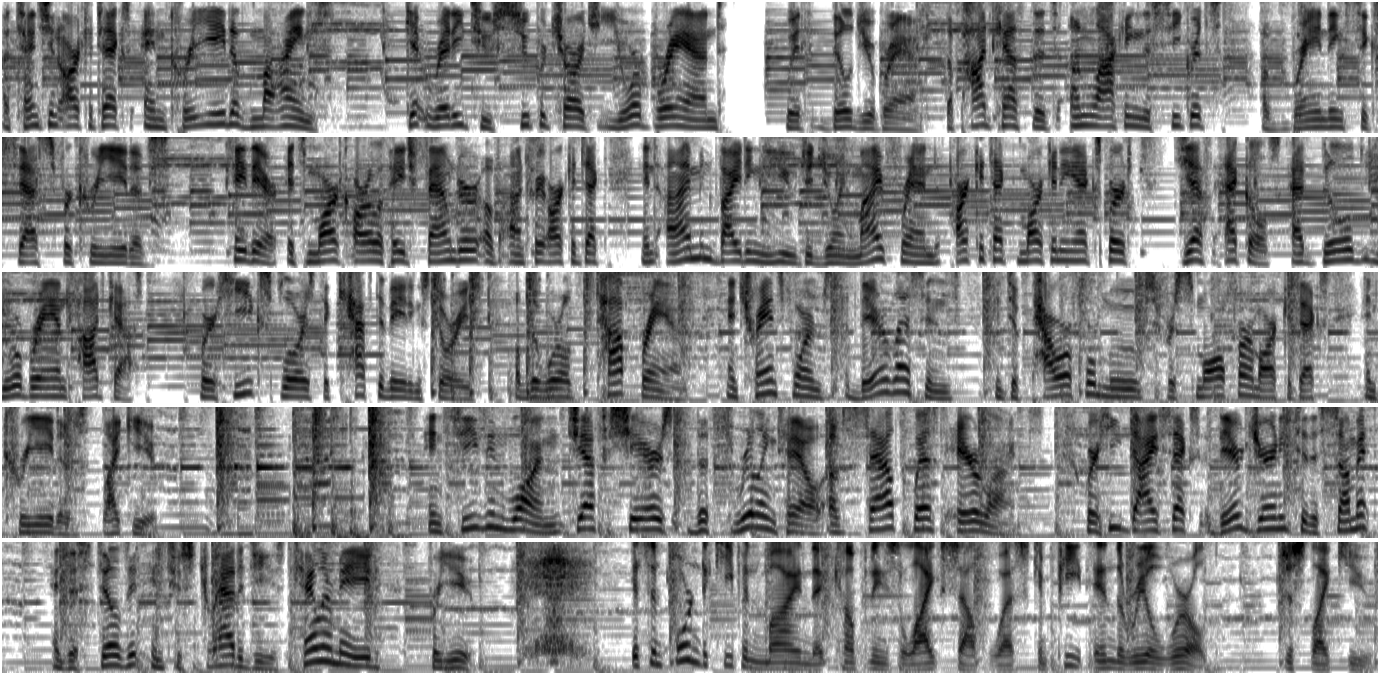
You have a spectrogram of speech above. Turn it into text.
Attention architects and creative minds, get ready to supercharge your brand with Build Your Brand, the podcast that's unlocking the secrets of branding success for creatives. Hey there, it's Mark R. LePage, founder of EntreArchitect, and I'm inviting you to join my friend, architect marketing expert Jeff Echols at Build Your Brand podcast, where he explores the captivating stories of the world's top brands and transforms their lessons into powerful moves for small firm architects and creatives like you. In season one, Jeff shares the thrilling tale of Southwest Airlines, where he dissects their journey to the summit and distills it into strategies tailor made for you. It's important to keep in mind that companies like Southwest compete in the real world, just like you,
